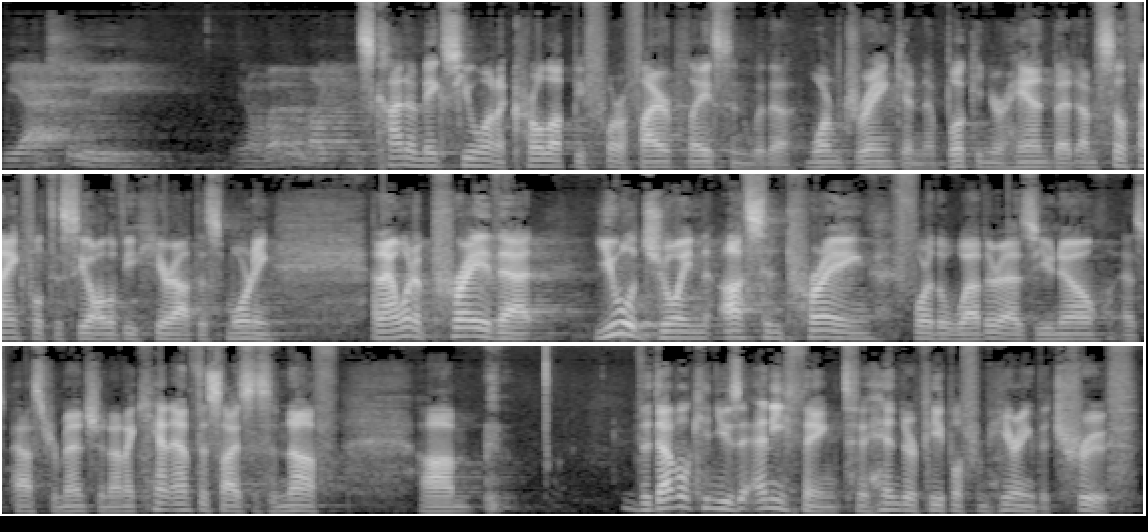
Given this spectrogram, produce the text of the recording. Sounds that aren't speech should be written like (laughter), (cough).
we actually, you know, weather like this kind of makes you want to curl up before a fireplace and with a warm drink and a book in your hand. But I'm so thankful to see all of you here out this morning. And I want to pray that you will join us in praying for the weather, as you know, as Pastor mentioned. And I can't emphasize this enough. Um, (clears throat) the devil can use anything to hinder people from hearing the truth.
